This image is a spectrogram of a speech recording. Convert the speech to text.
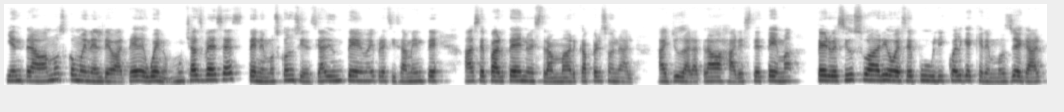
Y entrábamos como en el debate de, bueno, muchas veces tenemos conciencia de un tema y precisamente hace parte de nuestra marca personal ayudar a trabajar este tema, pero ese usuario o ese público al que queremos llegar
